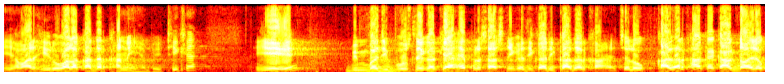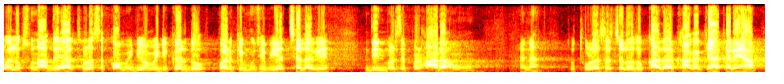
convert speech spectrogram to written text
ये हमारा हीरो वाला कादर खां नहीं है भाई, ठीक है? ये बिंबाजी भोसले का क्या है? प्रशासनिक अधिकारी कादर खां है। चलो, कादर खां का एक डायलॉग वालोग सुना दो यार, थोड़ा सा कॉमेडी वॉमेडी कर दो, पढ़ के मुझे भी अच्छा लगे, दिन भर से पढ़ा रहा हूँ, है ना? तो थोड़ा सा चलो तो कादर खां का क्या करें आप?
